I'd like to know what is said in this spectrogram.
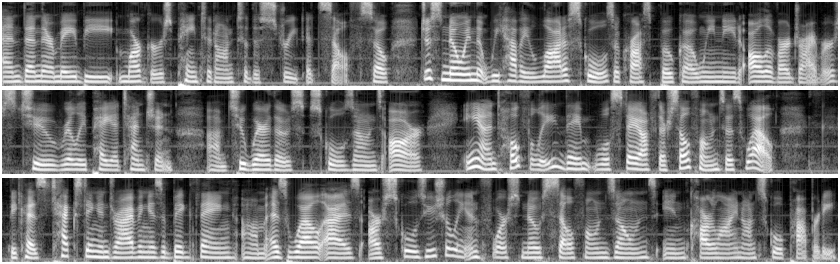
and then there may be markers painted onto the street itself. So, just knowing that we have a lot of schools across Boca, we need all of our drivers to really pay attention um, to where those school zones are, and hopefully they will stay off their cell phones as well because texting and driving is a big thing, um, as well as our schools usually enforce no cell phone zones in car line on school property.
